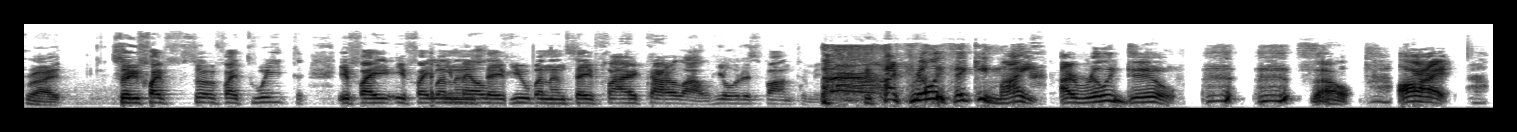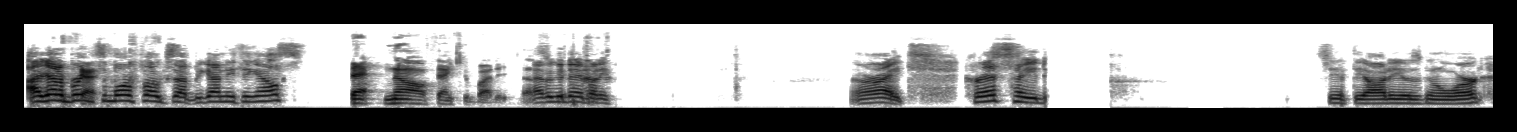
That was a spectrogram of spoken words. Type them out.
Right. So if I so if I tweet if I if I email Dave Cuban and say fire Carlisle, he'll respond to me. I really think he might. I really do. So, all right, I got to bring okay. some more folks up. You got anything else? No, thank you, buddy. That's Have a good day, buddy. All right, Chris, how you doing? See if the audio is going to work.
